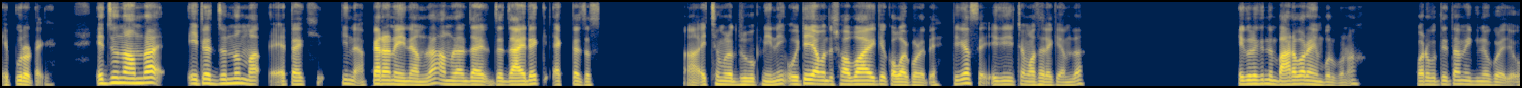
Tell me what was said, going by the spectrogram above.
এই পুরোটাকে। এর জন্য আমরা এটার জন্য এটা কি না, প্যারা নেই না আমরা আমরা ডাইরেক্ট একটা জাস্ট ইচ্ছামূলক ধ্রুবক নিয়ে নিই, ওইটাই আমাদের সবাইকে কভার করে দেয়, ঠিক আছে? এই জিনিসটা মাথায় রাখি আমরা। এগুলো কিন্তু বারবার আমি বলব না, পরবর্তীতে আমি ইগনোর করে যাব।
